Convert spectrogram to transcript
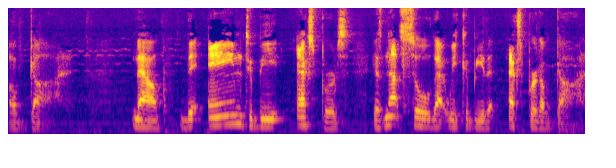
of God. Now, the aim to be experts is not so that we could be the expert of God,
